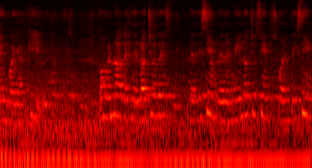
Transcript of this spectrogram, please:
en Guayaquil. Gobernó desde el 8 de, de diciembre de 1845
